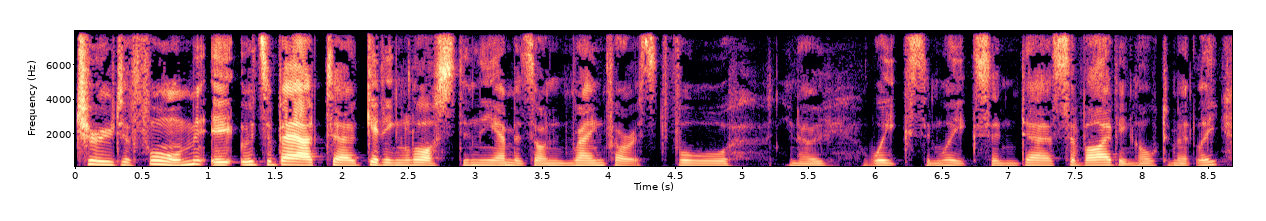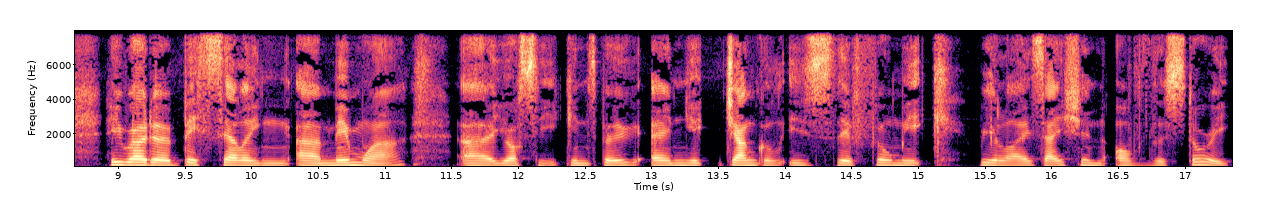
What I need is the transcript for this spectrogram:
true to form. It was about uh, getting lost in the Amazon rainforest for, you know, weeks and weeks and uh, surviving ultimately. He wrote a best selling uh, memoir, uh, Yossi Ghinsberg, and Jungle is the filmic realization of the story.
